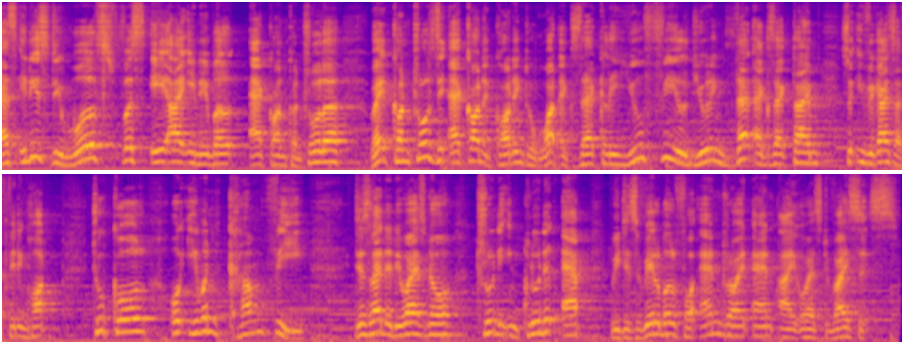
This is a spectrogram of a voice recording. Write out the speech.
as it is the world's first AI-enabled aircon controller where it controls the aircon according to what exactly you feel during that exact time. So if you guys are feeling hot, too cold or even comfy, just let the device know through the included app which is available for Android and iOS devices.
